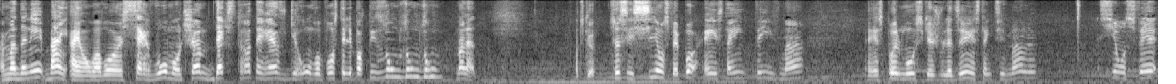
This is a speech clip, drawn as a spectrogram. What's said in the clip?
un moment donné, bang, hey, on va avoir un cerveau, mon chum, d'extraterrestre gros. On va pouvoir se téléporter. Zoom, zoom, zoom. Malade. En tout cas, ça, c'est si on se fait pas instinctivement. Hein, c'est pas le mot ce que je voulais dire, instinctivement. Là. Si on se fait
